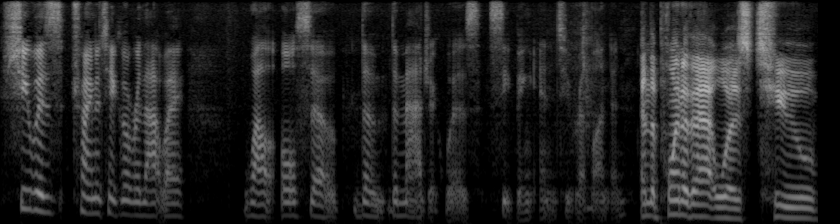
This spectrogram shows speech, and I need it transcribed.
she was trying to take over that way while also the the magic was seeping into Red London. And the point of that was to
